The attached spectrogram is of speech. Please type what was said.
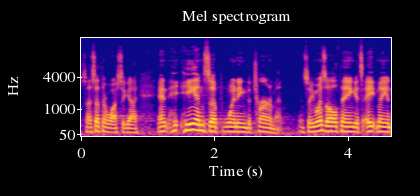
So I sat there and watched the guy. And he, he ends up winning the tournament. And so he wins the whole thing, gets $8 million.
